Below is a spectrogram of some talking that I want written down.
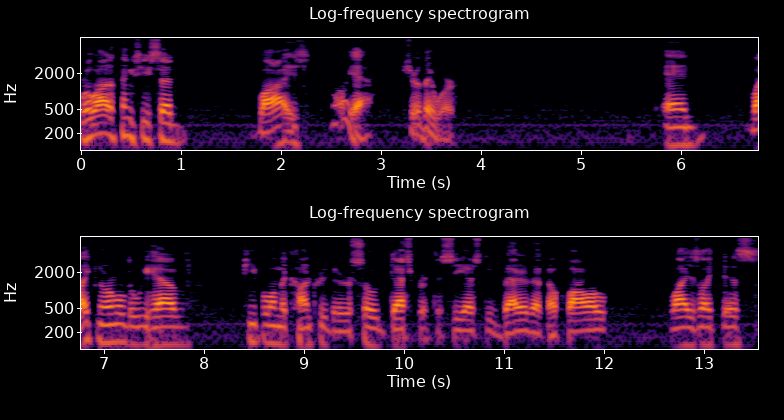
were a lot of things he said lies? Oh, yeah, sure they were. And like normal, do we have people in the country that are so desperate to see us do better that they'll follow lies like this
